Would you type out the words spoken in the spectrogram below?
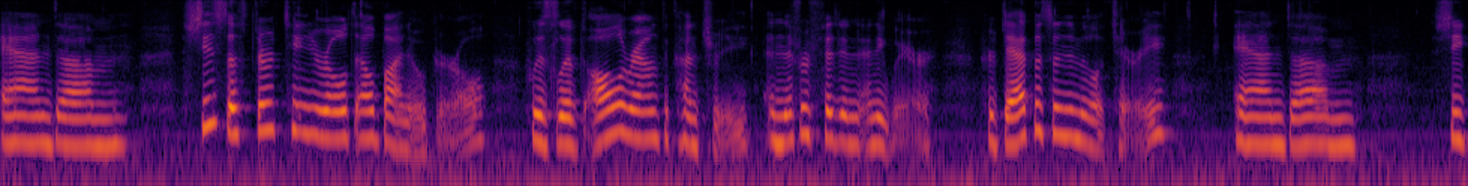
And um, she's a 13 year old albino girl who has lived all around the country and never fit in anywhere. Her dad was in the military, and um, she,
